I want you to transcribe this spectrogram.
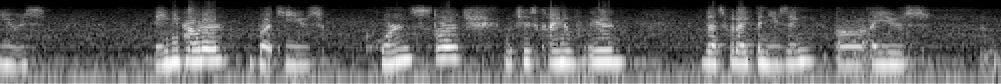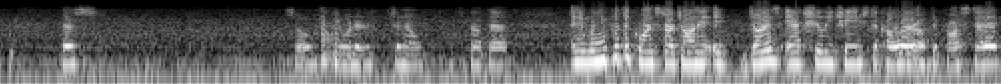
use baby powder but to use cornstarch which is kind of weird. That's what I've been using. Uh, I use this. So if you wanted to know about that and then when you put the cornstarch on it, it does actually change the color of the prosthetic.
